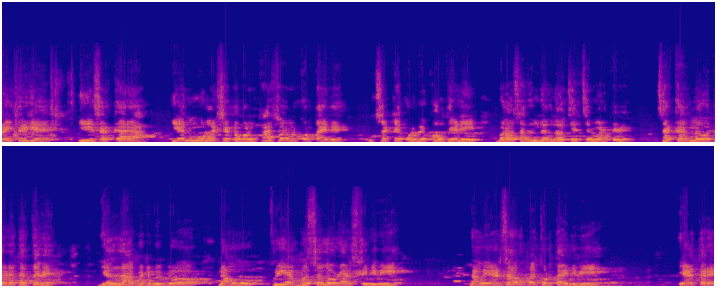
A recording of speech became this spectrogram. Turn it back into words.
ರೈತರಿಗೆ ಈ ಸರ್ಕಾರ ಏನು ಮೂರು ಲಕ್ಷ ತಗೊಂಡು ಟ್ರಾನ್ಸ್ಫಾರ್ಮರ್ ಕೊಡ್ತಾ ಇದೆ, ಪುಕ್ಸಟ್ಟೆ ಕೊಡ್ಬೇಕು ಅಂತ ಹೇಳಿ ಬರೋ ಸದನದಲ್ಲಿ ನಾವು ಚರ್ಚೆ ಮಾಡ್ತೇವೆ. ಸರ್ಕಾರದ ಒತ್ತಡ ತರ್ತೇವೆ. ಎಲ್ಲಾ ಬಿಟ್ಬಿಟ್ಟು ನಾವು ಫ್ರೀಯಾಗಿ ಬಸ್ಸಲ್ಲಿ ಓಡಾಡಿಸ್ತಿದೀವಿ ನಾವು ಎರಡ್ ಸಾವಿರ ರೂಪಾಯಿ ಕೊಡ್ತಾ ಇದೀವಿ ಹೇಳ್ತಾರೆ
